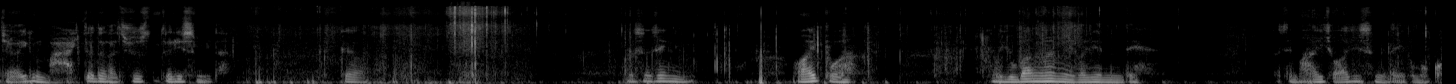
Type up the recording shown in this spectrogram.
제가 이걸 많이 뜯어가 주드렸습니다. 그, 그 선생님 와이프가 뭐 유방암에 걸렸는데 그새 많이 좋아졌습니다. 이거 먹고.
